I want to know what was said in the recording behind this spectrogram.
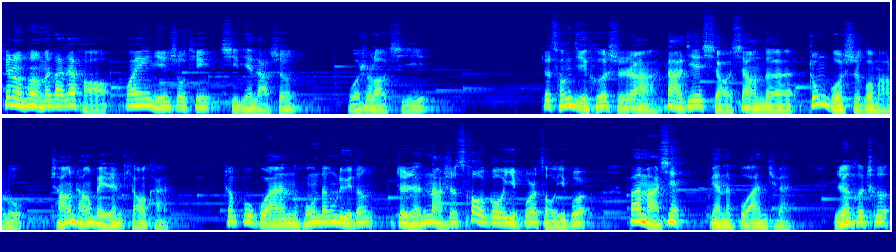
听众朋友们，大家好，欢迎您收听齐天大圣，我是老齐。这曾几何时啊，大街小巷的中国式过马路常常被人调侃，这不管红灯绿灯，这人呐是凑够一波走一波，斑马线变得不安全，人和车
